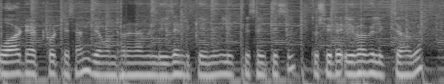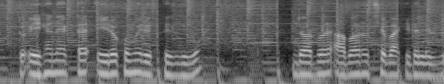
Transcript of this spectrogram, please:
ওয়ার্ড অ্যাড করতে চান, যেমন ধরেন আমি লিজেন্ড গেমিং লিখতে চাইতেছি, তো সেটা এভাবে লিখতে হবে। তো এখানে একটা এরকমের স্পেস দিব। দেওয়ার পরে আবার হচ্ছে বাকিটা লিখব।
